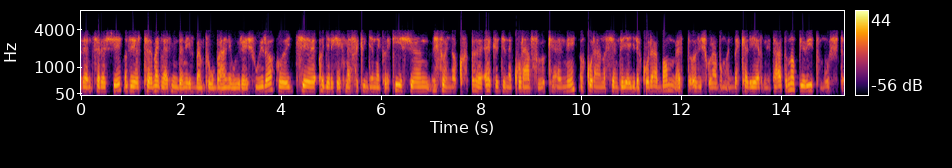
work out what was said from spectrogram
rendszeressé, azért meg lehet minden évben próbálni újra és újra, hogy a gyerekek ne feküdjenek le későn, viszonylag elkezdjenek korán fölkelni. A korán azt jelenti, hogy egyre korábban, mert az iskolában majd be kell érni. Tehát a napi ritmust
